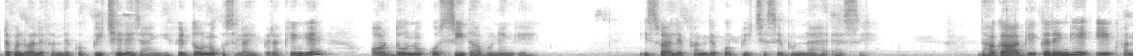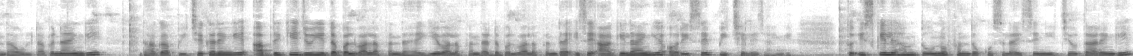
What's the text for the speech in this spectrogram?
डबल वाले फंदे को पीछे ले जाएँगे। फिर दोनों को सिलाई पे रखेंगे और दोनों को सीधा बुनेंगे। इस वाले फंदे को पीछे से बुनना है ऐसे। धागा आगे करेंगे, एक फंदा उल्टा बनाएँगे, धागा पीछे करेंगे। अब देखिए जो ये डबल वाला फंदा है, ये वाला फंदा डबल वाला फंदा है, इसे आगे लाएँगे और इसे पीछे ले जाएँगे। तो इसके लिए हम दोनों फंदों को सिलाई से नीचे उतारेंगे।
